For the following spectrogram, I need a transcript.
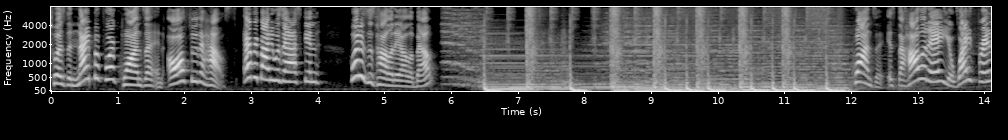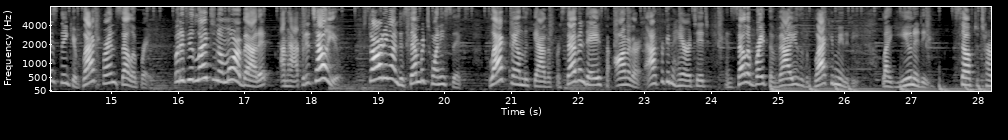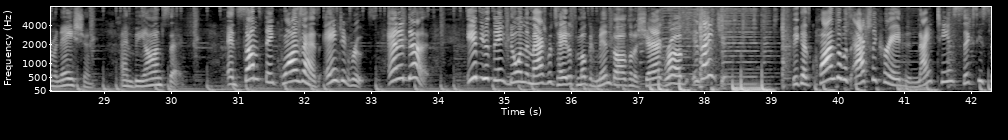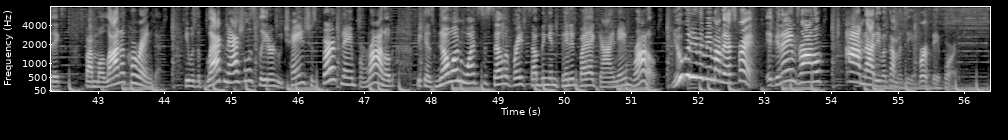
'Twas the night before Kwanzaa, and all through the house, everybody was asking, What is this holiday all about? Kwanzaa is the holiday your white friends think your black friends celebrate. But if you'd like to know more about it, I'm happy to tell you. Starting on December 26th, black families gather for seven days to honor their African heritage and celebrate the values of the black community, like unity, self determination, and Beyonce. And some think Kwanzaa has ancient roots, and it does. If you think doing the mashed potato smoking menthols on a shag rug is ancient. Because Kwanzaa was actually created in 1966 by Maulana Karenga. He was a black nationalist leader who changed his birth name from Ronald because no one wants to celebrate something invented by a guy named Ronald. You could even be my best friend. If your name's Ronald, I'm not even coming to your birthday party.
